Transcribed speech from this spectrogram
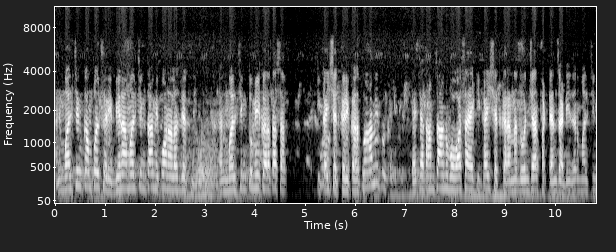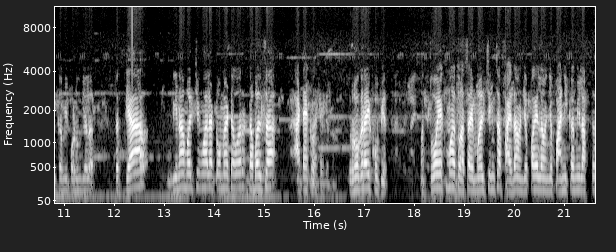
आणि मल्चिंग कंपल्सरी बिना मल्चिंग तर आम्ही कोणालाच देत नाही. आणि मल्चिंग तुम्ही करत असाल की काही शेतकरी करत नाही. आम्ही पण त्याच्यात आमचा अनुभव असा आहे की काही शेतकऱ्यांना दोन चार फट्ट्यांसाठी जर मल्चिंग कमी पडून गेलं तर त्या बिना मल्चिंगवाल्या टोमॅटोवर डबलचा अटॅक होतो. रोगराई खूप येत. मग तो एक महत्त्वाचा आहे. मल्चिंगचा फायदा म्हणजे पहिला म्हणजे पाणी कमी लागतं.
